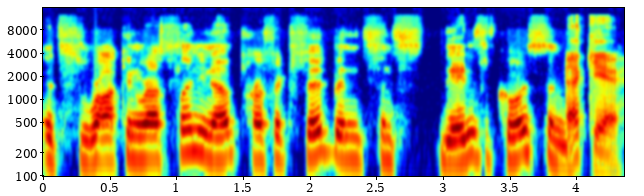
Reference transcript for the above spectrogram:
it's rock and wrestling. You know, perfect fit. Been since the '80s, of course, and Heck yeah.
